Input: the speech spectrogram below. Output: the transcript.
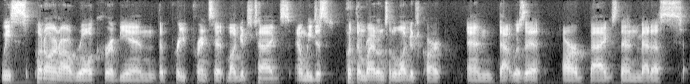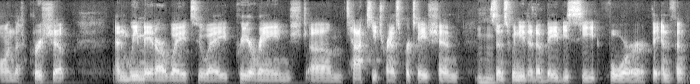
We put on our Royal Caribbean, the pre printed luggage tags, and we just put them right onto the luggage cart. And that was it. Our bags then met us on the cruise ship, and we made our way to a prearranged um, taxi transportation mm-hmm. since we needed a baby seat for the infant.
